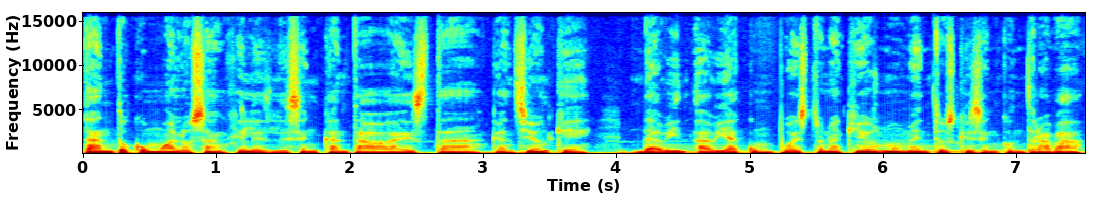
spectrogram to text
tanto como a los ángeles les encantaba esta canción que David había compuesto en aquellos momentos que se encontraba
